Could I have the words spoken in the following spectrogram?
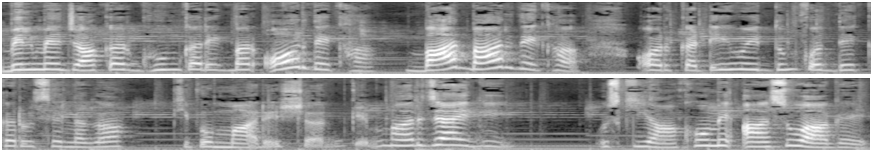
बिल में जाकर घूमकर एक बार और देखा बार बार देखा, और कटी हुई दुम को देखकर उसे लगा कि वो मारे शर्म के मर जाएगी। उसकी आँखों में आँसू आ गए,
